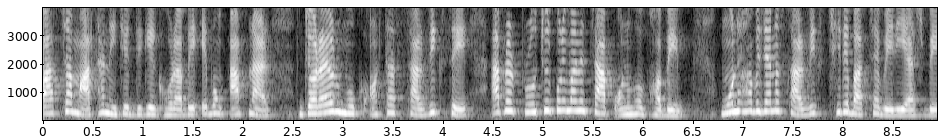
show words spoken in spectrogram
বাচ্চা মাথা নিচের দিকে ঘোরাবে এবং আপনার জরায়ুর মুখ অর্থাৎ সার্ভিক্সে আপনার প্রচুর পরিমাণে চাপ অনুভব হবে। মনে হবে যেন সার্ভিক্স ছিঁড়ে বাচ্চা বেরিয়ে আসবে,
